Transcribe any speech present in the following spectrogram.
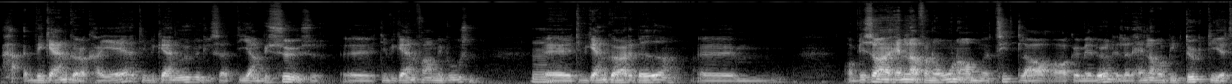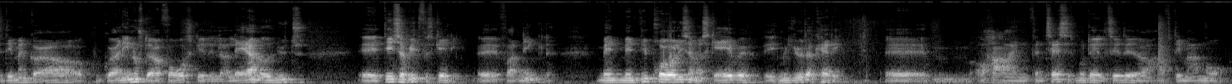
har, vil gerne gøre karriere, de vil gerne udvikle sig, de er ambitiøse, øh, de vil gerne frem i bussen, mm. øh, de vil gerne gøre det bedre. Øh, om det så handler for nogen om titler og gøre med løn, eller det handler om at blive dygtigere til det, man gør, og kunne gøre en endnu større forskel, eller lære noget nyt, øh, det er så vidt forskelligt øh, fra den enkelte. Men, men vi prøver ligesom at skabe et miljø, der kan det, øh, og har en fantastisk model til det, og har haft det i mange år.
